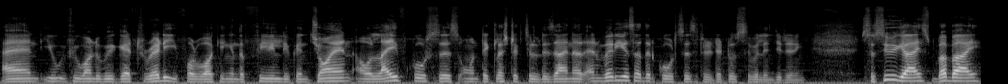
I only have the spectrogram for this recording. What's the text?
and you if you want to get ready for working in the field you can join our live courses on Tekla Structural Designer and various other courses related to civil engineering. So see you guys. Bye bye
